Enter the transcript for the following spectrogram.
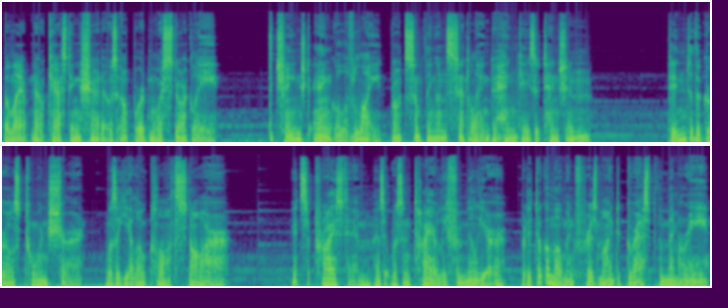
the lamp now casting shadows upward more starkly. The changed angle of light brought something unsettling to Henke's attention. Pinned to the girl's torn shirt was a yellow cloth star. It surprised him as it was entirely familiar, but it took a moment for his mind to grasp the memory.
